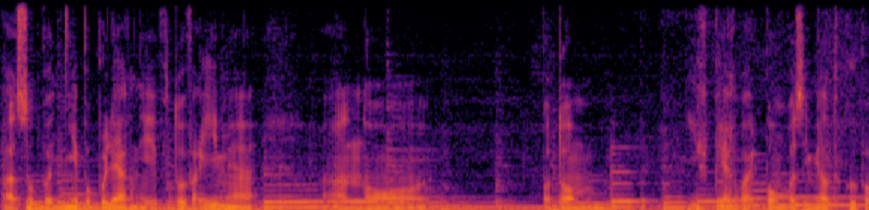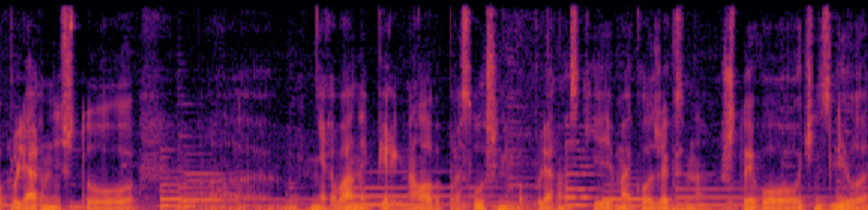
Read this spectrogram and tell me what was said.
особо непопулярный в то время, а, но потом первый альбом возымел такую популярность, что Нирвана перегнала по прослушиванию популярности Майкла Джексона, что его очень злило.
